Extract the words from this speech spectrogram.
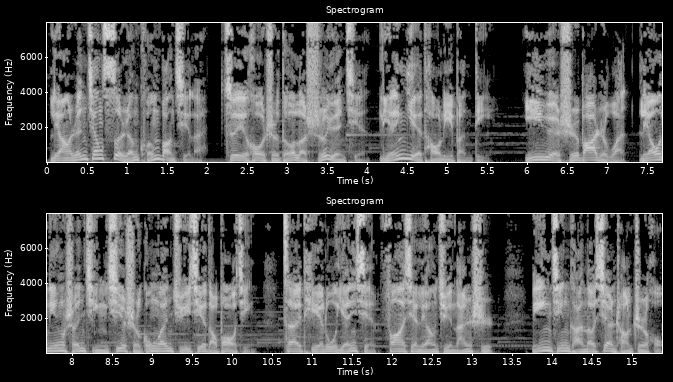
两人将四人捆绑起来，最后只得了十元钱，连夜逃离本地。一月十八日晚，辽宁省锦西市公安局接到报警，在铁路沿线发现两具男尸。民警赶到现场之后，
